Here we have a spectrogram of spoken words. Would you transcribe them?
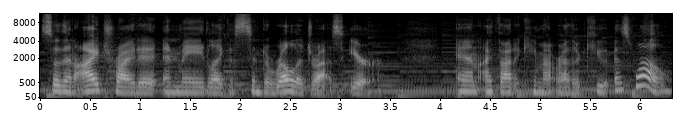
So then I tried it and made like a Cinderella dress here. And I thought it came out rather cute as well.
